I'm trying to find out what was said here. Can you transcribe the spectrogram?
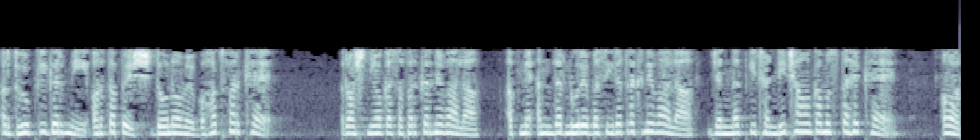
اور دھوپ کی گرمی اور تپش دونوں میں بہت فرق ہے۔ روشنیوں کا سفر کرنے والا اپنے اندر نور بصیرت رکھنے والا جنت کی ٹھنڈی چھاؤں کا مستحق ہے اور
